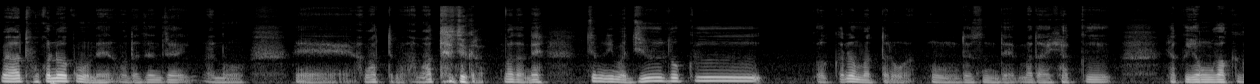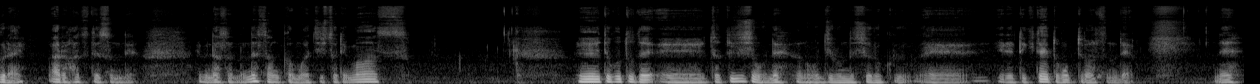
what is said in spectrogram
まあ、あと他の枠もねまだ全然あの、えー、余っても余ってるというかまだねちなみに今16枠かな埋まったのは、うん、ですんでまだ100 104枠ぐらいあるはずですんで皆さんのね参加お待ちしております。えー、ということで、えー、ザキ自身もねあの自分の収録、えー、入れていきたいと思ってますんで、ね、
